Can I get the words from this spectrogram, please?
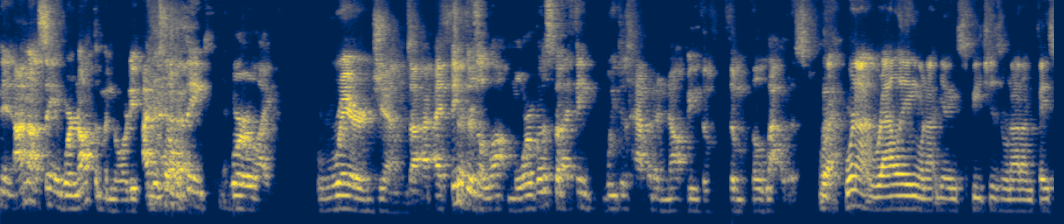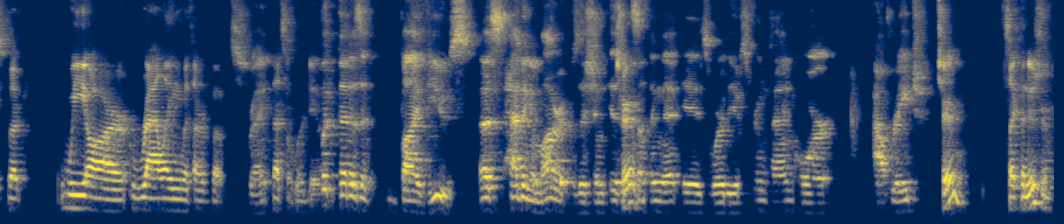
and I'm not saying we're not the minority. I just don't think we're like rare gems. I, I think Sure. there's a lot more of us, but I think we just happen to not be the the, the loudest. Right. We're not rallying. We're not giving speeches. We're not on Facebook. We are rallying with our votes. Right. That's what we're doing. But that doesn't buy views. Us having a moderate position isn't Sure. something that is worthy of screen time or outrage. sure. It's like the newsroom.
